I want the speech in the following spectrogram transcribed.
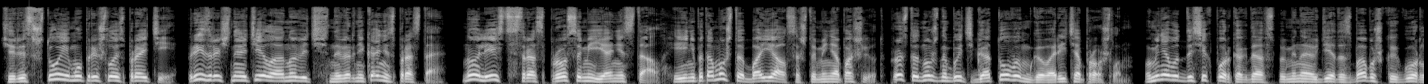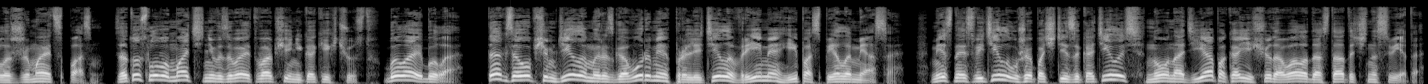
Через что ему пришлось пройти? Призрачное тело, оно ведь наверняка неспроста. Но лезть с расспросами я не стал. И не потому, что боялся, что меня пошлют. Просто нужно быть готовым говорить о прошлом. У меня вот до сих пор, когда вспоминаю деда с бабушкой, горло сжимает спазм. Зато слово «мать» не вызывает вообще никаких чувств. Была и была. Так за общим делом и разговорами пролетело время и поспело мясо. Местное светило уже почти закатилось, но Надья пока еще давала достаточно света.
